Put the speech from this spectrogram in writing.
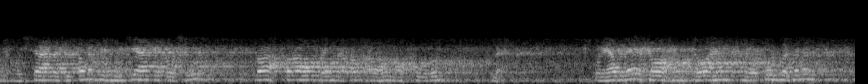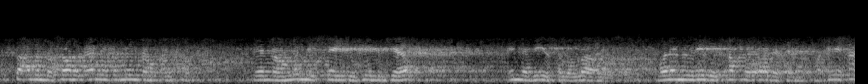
له. واجتهد في طلبه من جهة الرسول فأخطأه فإن خطأه مغفور له. ولهذا لا يتوهم توهم يقول مثلا بعض النصارى الآن يظنون على الحق لأنهم لم يجتهدوا فيه من جهة النبي صلى الله عليه وسلم ولم يريدوا الحق إرادة صحيحة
